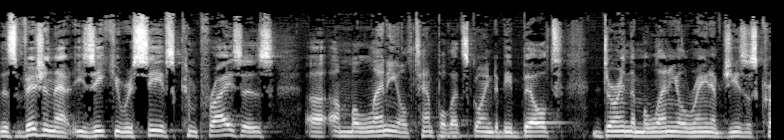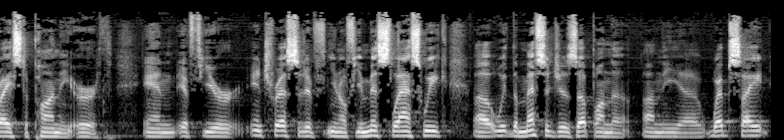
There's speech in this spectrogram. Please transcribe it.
this vision that Ezekiel receives comprises uh, a millennial temple that's going to be built during the millennial reign of Jesus Christ upon the earth. And if you're interested, if you know, if you missed last week, uh, the messages up on the on the uh, website,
